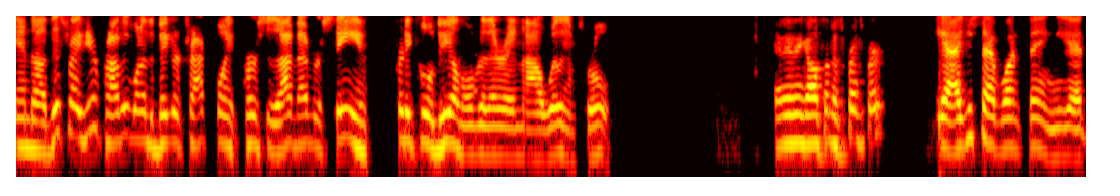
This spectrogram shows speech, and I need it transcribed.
And uh, this right here, probably one of the bigger track point purses I've ever seen. Pretty cool deal over there in uh, Williams Grove. Anything else on the sprint spurt? Yeah, I just have one thing. You had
